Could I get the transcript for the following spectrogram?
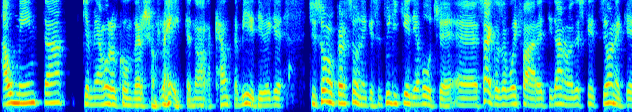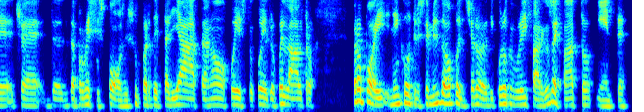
aumenta, chiamiamolo il conversion rate, no? l'accountability, perché ci sono persone che se tu gli chiedi a voce, eh, sai cosa vuoi fare, ti danno una descrizione che c'è cioè, da promessi sposi, super dettagliata, no? questo, quello, quell'altro, però poi ne incontri sei mesi dopo e dici allora di quello che volevi fare, cosa hai fatto? Niente.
